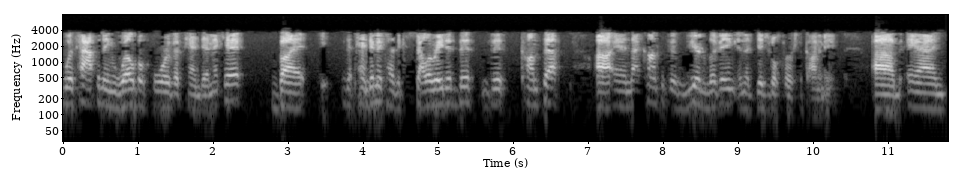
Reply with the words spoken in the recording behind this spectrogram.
was happening well before the pandemic hit, but the pandemic has accelerated this this concept, uh, and that concept is we are living in a digital first economy, um, and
